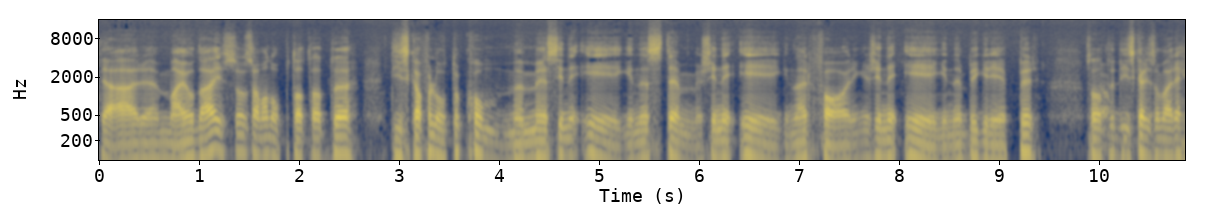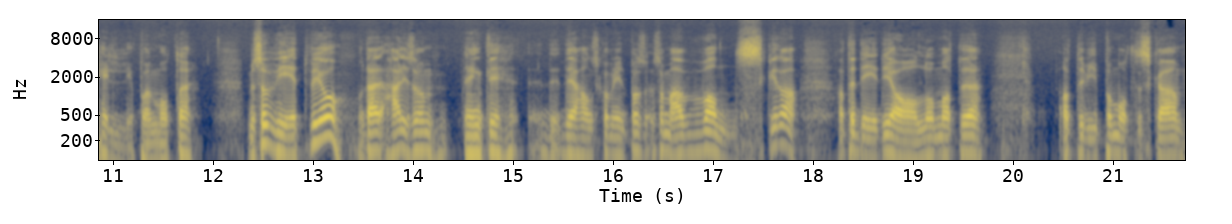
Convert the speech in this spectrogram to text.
det er meg og deg, så, så er man opptatt av at de skal få lov til å komme med sine egne stemmer, sine egne erfaringer, sine egne begreper. Sånn at de skal liksom være hellige på en måte. Men så vet vi jo, og det er her liksom egentlig det, det Hans kommer inn på, som er vanskelig, da, at det idealet om at, det, at vi på en måte skal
